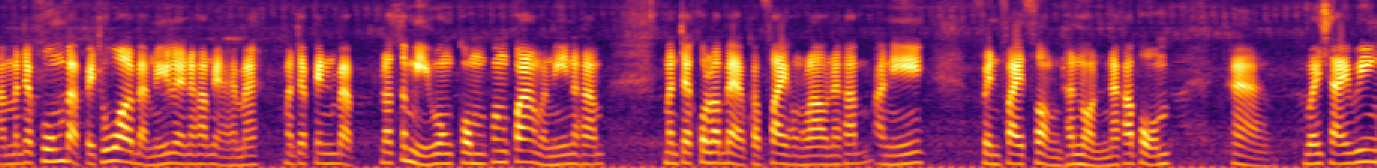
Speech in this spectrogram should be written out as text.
ามันจะฟุ้งแบบไปทั่วแบบนี้เลยนะครับเนี่ยเห็นไหมมันจะเป็นแบบรัศมีวงกลมกว้างๆแบบนี้นะครับ มันจะคนละแบบกับไฟของเรานะครับ อันนี้เป็นไฟส่องถนนนะครับผมอ่าไว้ใช้วิ่ง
